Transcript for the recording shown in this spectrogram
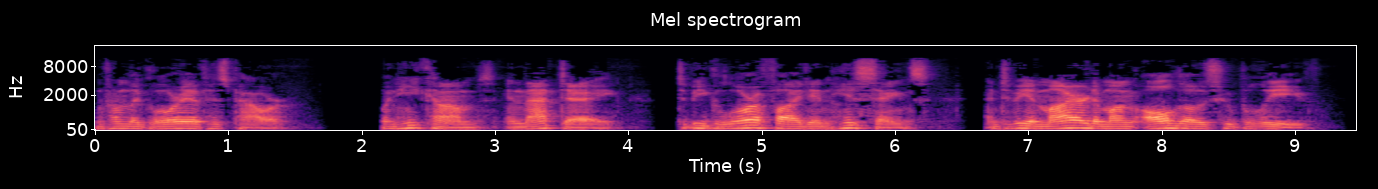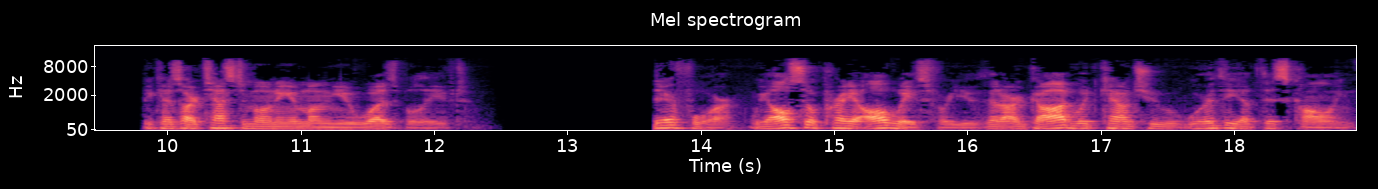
and from the glory of his power, when he comes in that day to be glorified in his saints and to be admired among all those who believe, because our testimony among you was believed. Therefore, we also pray always for you, that our God would count you worthy of this calling,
